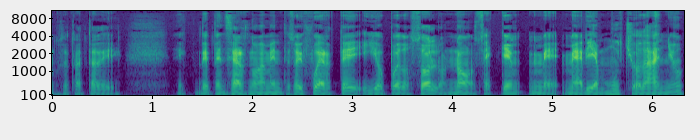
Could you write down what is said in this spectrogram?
No se trata de, de, pensar nuevamente, soy fuerte y yo puedo solo, no, sé que me, me, haría mucho daño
